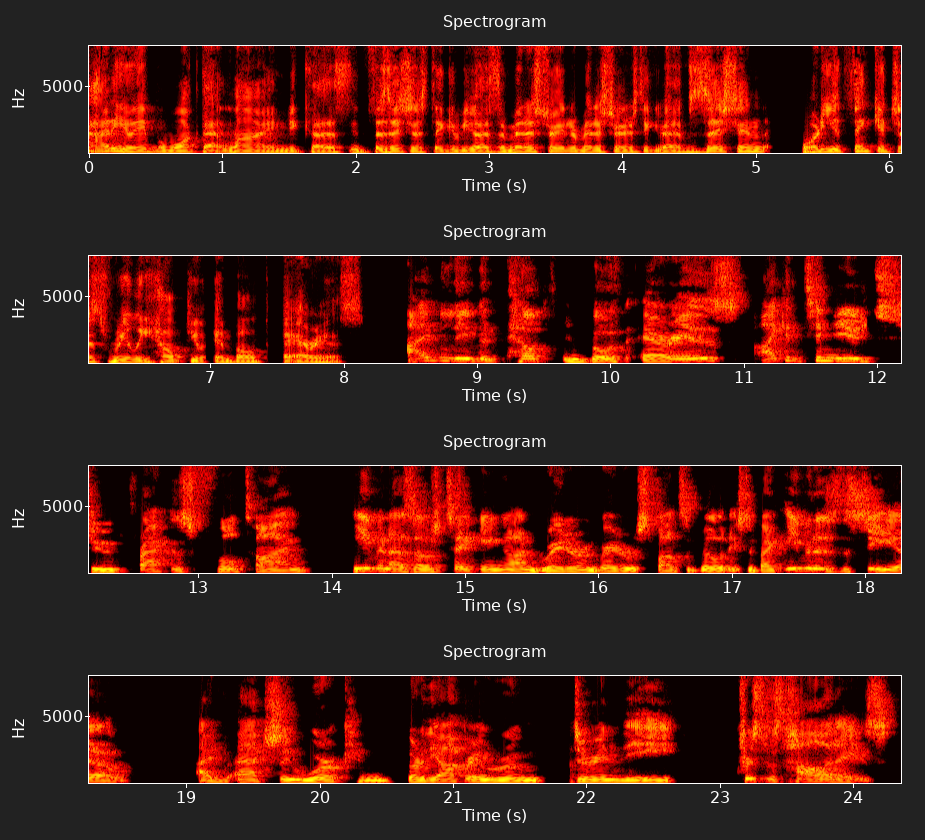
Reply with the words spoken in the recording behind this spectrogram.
how do you able to walk that line? Because physicians think of you as administrator, administrators think of you as a physician, or do you think it just really helped you in both areas? I believe it helped in both areas. I continued to practice full time even as I was taking on greater and greater responsibilities. In fact, even as the CEO, I'd actually work and go to the operating room during the Christmas holidays.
